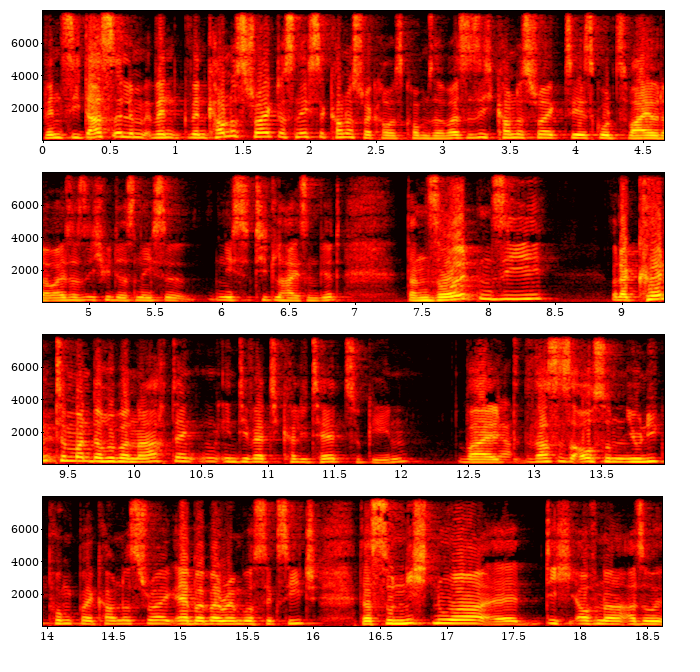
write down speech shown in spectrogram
wenn sie das, wenn, wenn Counter-Strike das nächste Counter-Strike rauskommen soll, weiß es ich, Counter-Strike CSGO 2 oder weiß es ich, wie das nächste, nächste Titel heißen wird, dann sollten sie, oder könnte man darüber nachdenken, in die Vertikalität zu gehen weil ja. das ist auch so ein Unique-Punkt bei Counter-Strike, äh, bei, bei Rainbow Six Siege, dass du nicht nur äh, dich auf einer, also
